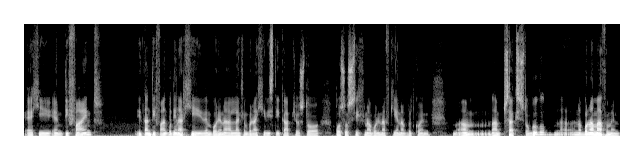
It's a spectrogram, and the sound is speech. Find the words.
έχει and defined, ήταν defined από την αρχή. Δεν μπορεί να αλλάξει, δεν μπορεί να χειριστεί κάποιος το πόσο συχνά μπορεί να βγει ένα bitcoin. Αν, αν ψάξεις στο Google, να, να μπορούμε να μάθουμε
